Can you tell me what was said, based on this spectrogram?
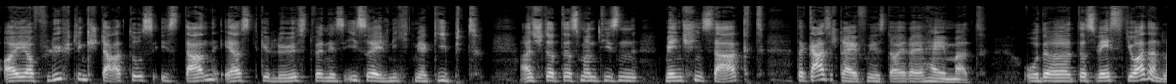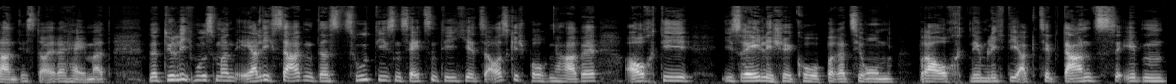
euer Flüchtlingsstatus ist dann erst gelöst, wenn es Israel nicht mehr gibt. Anstatt dass man diesen Menschen sagt, der Gazastreifen ist eure Heimat oder das Westjordanland ist eure Heimat. Natürlich muss man ehrlich sagen, dass zu diesen Sätzen, die ich jetzt ausgesprochen habe, auch die israelische Kooperation braucht, nämlich die Akzeptanz eben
